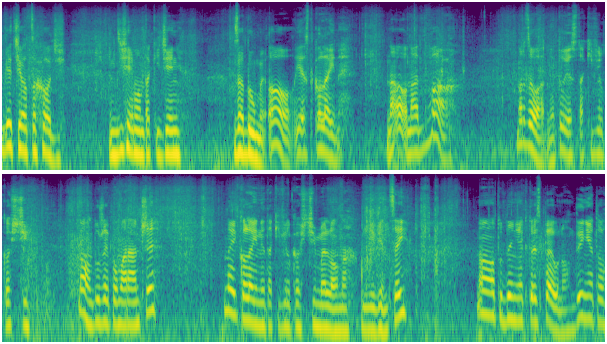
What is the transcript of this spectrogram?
wiecie o co chodzi. Dzisiaj mam taki dzień zadumy. O, jest kolejny. No, na dwa. Bardzo ładnie. Tu jest taki wielkości no, dużej pomarańczy. No i kolejny taki wielkości melona mniej więcej. No, tu dyniek to jest pełno. Dynie to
